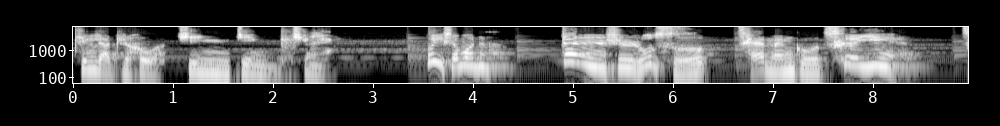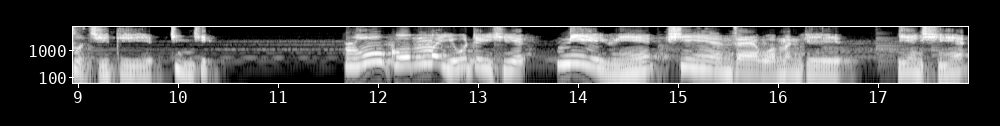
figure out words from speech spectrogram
听了之后啊，心静清凉。为什么呢？正是如此，才能够测验自己的境界。如果没有这些，孽缘现在我们的眼前，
